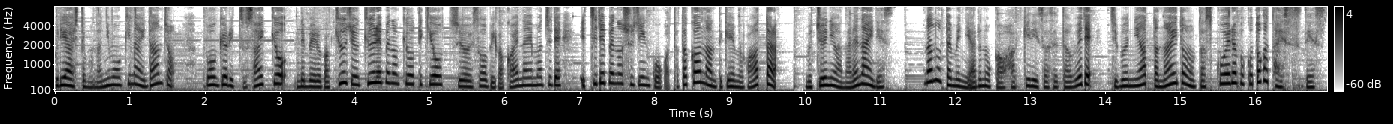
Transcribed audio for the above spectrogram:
クリアしても何も起きないダンジョン。防御率最強。レベルが99レベルの強敵を強い装備が買えない街で1レベルの主人公が戦うなんてゲームがあったら夢中にはなれないです。何のためにやるのかをはっきりさせた上で自分に合った難易度のタスクを選ぶことが大切です。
